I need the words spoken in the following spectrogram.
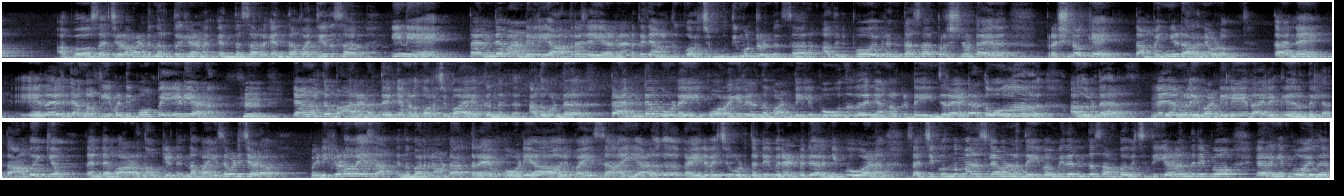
അപ്പോൾ സച്ചിയുടെ വണ്ടി നിർത്തുകയാണ്. എന്താ സാർ? എന്താ പറ്റിയത് സാർ? ഇനിയേ തന്റെ വണ്ടിയിൽ യാത്ര ചെയ്യാനായിട്ട് ഞങ്ങൾക്ക് കുറച്ച് ബുദ്ധിമുട്ടുണ്ട്. സാർ അതിനിപ്പോൾ ഇവിടെ എന്താ സാർ പ്രശ്നം ഉണ്ടായത്? പ്രശ്നമൊക്കെ താൻ പിന്നീട് അറിഞ്ഞോളും. തന്നെ ഏതായാലും ഞങ്ങൾക്ക് ഈ വണ്ടി പോകാൻ പേടിയാണ്. ഞങ്ങൾക്ക് മരണത്തെ ഞങ്ങൾ കുറച്ച് ഭയക്കുന്നുണ്ട്. അതുകൊണ്ട് തന്റെ കൂടെ ഈ പുറകിലിരുന്ന് വണ്ടിയിൽ പോകുന്നത് ഞങ്ങൾക്ക് ഡേഞ്ചർ ആയിട്ടാണ് തോന്നുന്നത്. അതുകൊണ്ട് ഞങ്ങൾ ഈ വണ്ടിയിൽ ഏതായാലും കയറുന്നില്ല. താൻ പൊയ്ക്കോ. തന്റെ പാടം നോക്കിയിട്ട്. എന്നാ പൈസ പിടിച്ചേടോ. പിടിക്കടോ പൈസ എന്ന് പറഞ്ഞുകൊണ്ട് അത്രയും ഓടിയ ആ ഒരു പൈസ ഇയാൾ കയ്യിൽ വെച്ച് കൊടുത്തിട്ട് ഇവർ രണ്ടുപേരും ഇറങ്ങി പോവാണ്. സച്ചിക്കൊന്നും മനസ്സിലാവണല്ലോ ദൈവം ഇതെന്താ സംഭവിച്ചത്? ഇയാൾ എന്തിനിപ്പോൾ ഇറങ്ങിപ്പോയത്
